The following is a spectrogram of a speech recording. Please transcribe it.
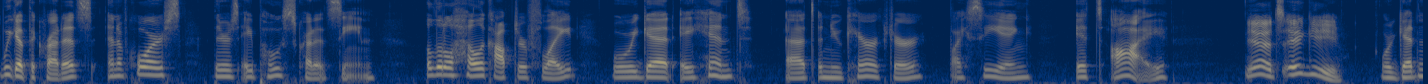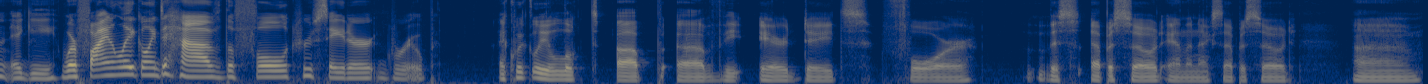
We get the credits, and of course, there's a post-credit scene, a little helicopter flight where we get a hint at a new character by seeing its eye. Yeah, it's Iggy. We're getting Iggy. We're finally going to have the full Crusader group. I quickly looked up uh, the air dates for this episode and the next episode. Um,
